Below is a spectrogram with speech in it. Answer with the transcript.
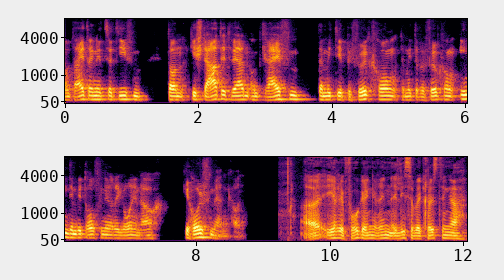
und weitere Initiativen dann gestartet werden und greifen, damit die Bevölkerung, damit der Bevölkerung in den betroffenen Regionen auch geholfen werden kann. Äh, Ihre Vorgängerin Elisabeth Köstinger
